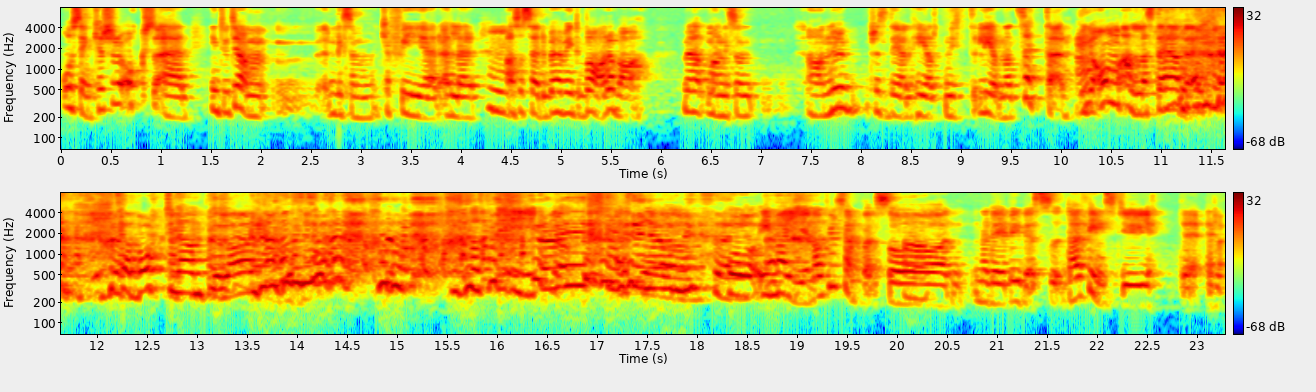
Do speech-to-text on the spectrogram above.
och sen kanske det också är, inte vet jag, mm, liksom kaféer eller alltså så här, det behöver inte bara vara men att man liksom Ja, nu presenterar jag ett helt nytt levnadssätt här. Bygga om alla städer. Ta bort jantelagen. Fast det är ju Vi gör nytt så här. på, I Majorna till exempel, så när det byggdes, så där finns det ju jätte, eller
